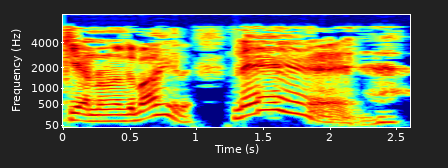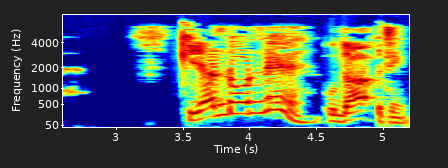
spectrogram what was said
කියන්න ඕනේද බාහිර? නෑ. කියන්න ඕනේ උදා ඉතින්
